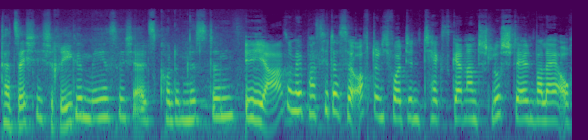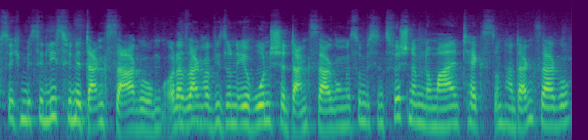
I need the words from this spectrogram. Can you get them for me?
tatsächlich regelmäßig als Kolumnistin? Ja, also mir passiert das sehr oft und ich wollte den Text gerne an den Schluss stellen, weil er ja auch sich ein bisschen liest wie eine Danksagung oder mhm. sagen wir wie so eine ironische Danksagung. Ist so ein bisschen zwischen einem normalen Text und einer Danksagung.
